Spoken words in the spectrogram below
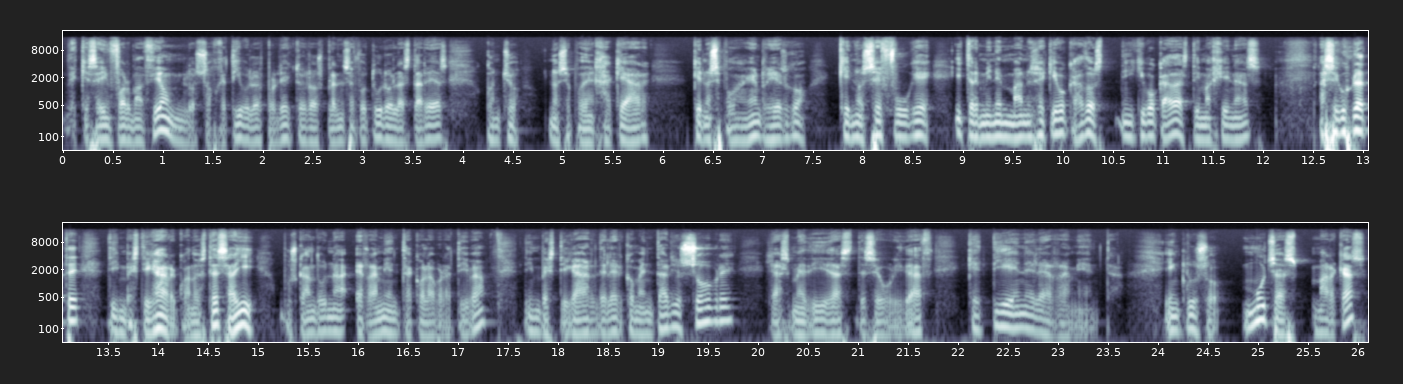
de que esa información, los objetivos, los proyectos, los planes a futuro, las tareas, concho, no se pueden hackear, que no se pongan en riesgo, que no se fugue y termine en manos equivocados, equivocadas, ¿te imaginas? Asegúrate de investigar cuando estés ahí buscando una herramienta colaborativa, de investigar, de leer comentarios sobre las medidas de seguridad que tiene la herramienta. Incluso muchas marcas,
